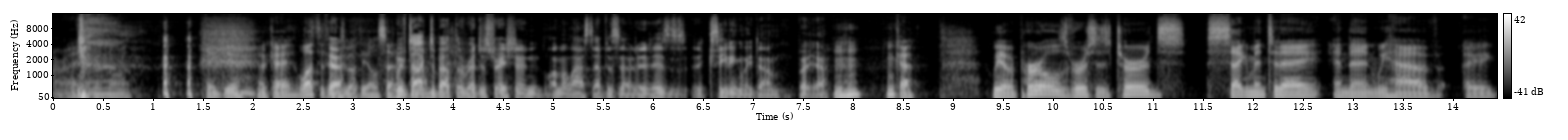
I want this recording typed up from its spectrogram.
All right, I don't know. What, thank you. Okay, lots of things Yeah. about the LSAT. We've talked dumb. about the registration on the last episode. It is exceedingly dumb, but yeah. Mm-hmm. Okay. We have a pearls versus turds segment today, and then we have a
